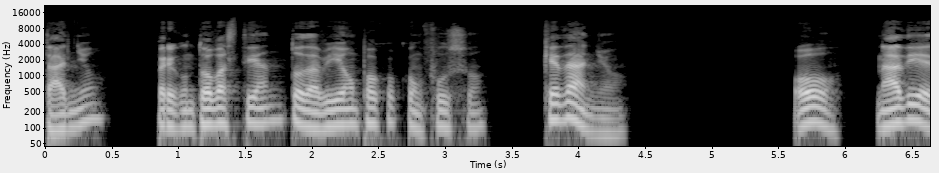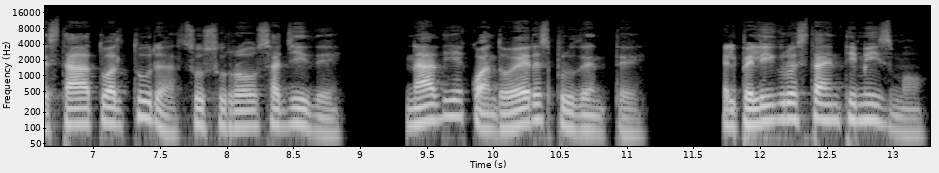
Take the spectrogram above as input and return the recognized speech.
¿Daño? preguntó Bastián, todavía un poco confuso. ¿Qué daño? Oh, nadie está a tu altura, susurró Sayide. Nadie cuando eres prudente. El peligro está en ti mismo,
